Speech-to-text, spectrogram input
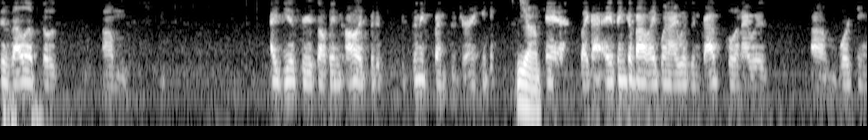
develop those um, ideas for yourself in college but it's, it's an expensive journey Yeah. and like I, I think about like when i was in grad school and i was um, working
